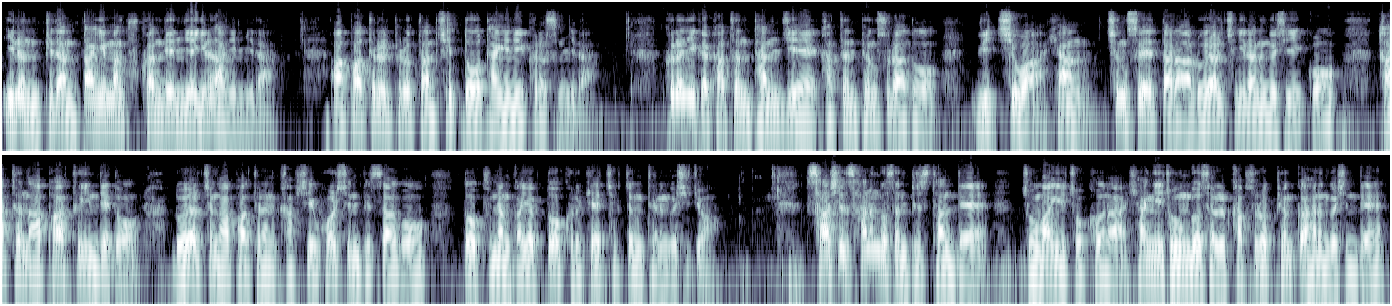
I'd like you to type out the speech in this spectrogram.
이는 비단 땅에만 국한된 얘기는 아닙니다. 아파트를 비롯한 집도 당연히 그렇습니다. 그러니까 같은 단지에 같은 평수라도 위치와 향, 층수에 따라 로얄층이라는 것이 있고 같은 아파트인데도 로얄층 아파트는 값이 훨씬 비싸고 또 분양가격도 그렇게 책정되는 것이죠. 사실 사는 것은 비슷한데 조망이 좋거나 향이 좋은 것을 값으로 평가하는 것인데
